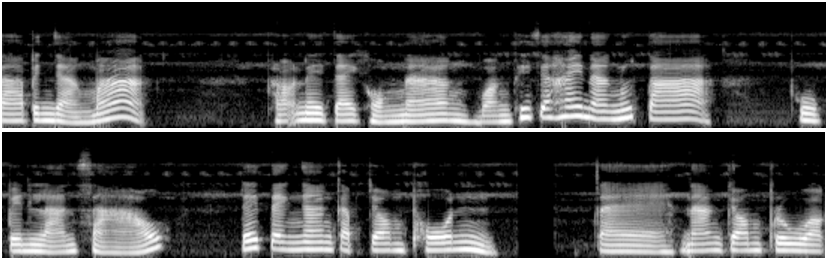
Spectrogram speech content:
ตาเป็นอย่างมาก เพราะในใจของนางหวังที่จะให้นางนุตา ผู้เป็นหลานสาว ได้แต่งงานกับจอมพล แต่นางจอมปลวก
